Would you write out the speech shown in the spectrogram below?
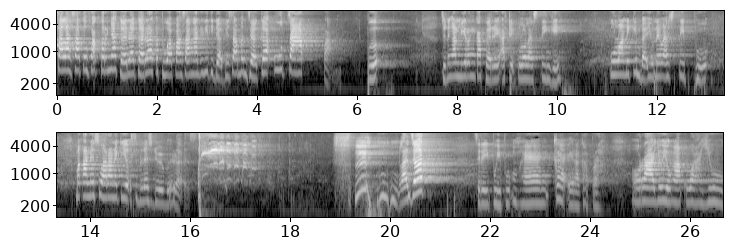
Salah satu faktornya gara-gara kedua pasangan ini tidak bisa menjaga ucapan. Bu, jenengan mireng kabare adik kula Lesti nggih. Kula niki Mbak Yune Lesti, Bu. Makanya suaranya ki yuk 11 12. Lanjut. Jadi ibu-ibu hengke era kaprah. Ora ayu yo ngaku ayu.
